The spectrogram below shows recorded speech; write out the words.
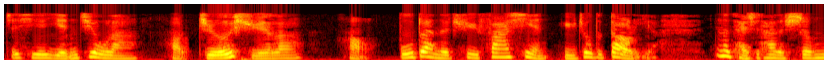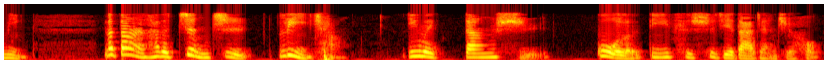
这些研究啦、好哲学啦、好不断的去发现宇宙的道理啊，那才是他的生命。那当然，他的政治立场，因为当时过了第一次世界大战之后。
